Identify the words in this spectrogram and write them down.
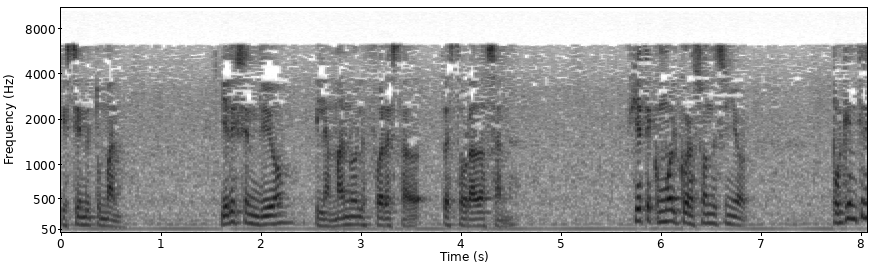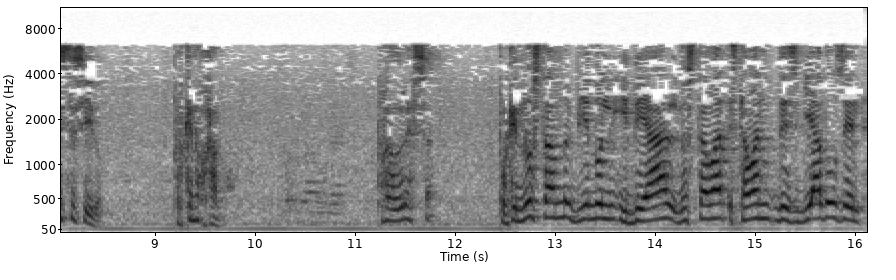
extiende tu mano. Y él extendió y la mano le fue restaurada sana. Fíjate cómo el corazón del Señor. ¿Por qué entristecido? ¿Por qué enojado? Por la dureza. Porque no estaban viviendo el ideal, no estaban, estaban desviados del,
